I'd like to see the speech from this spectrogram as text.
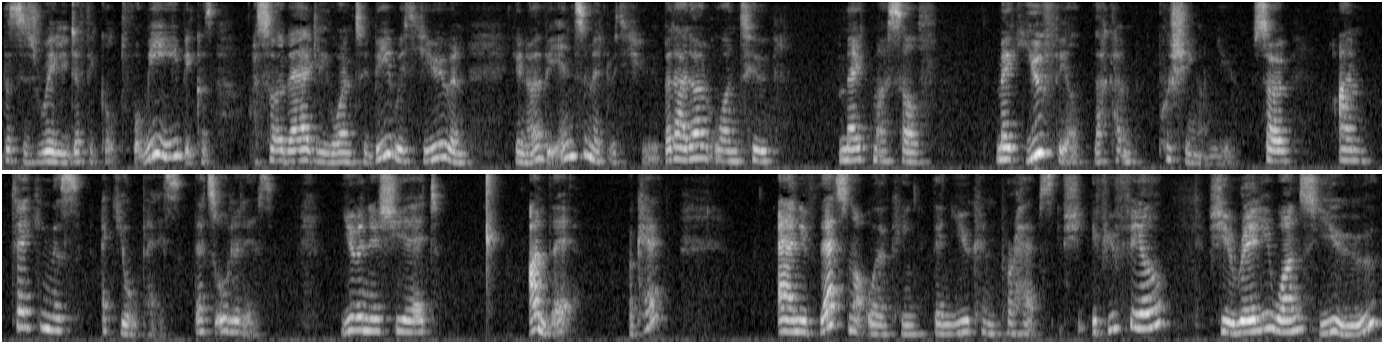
this is really difficult for me because I so badly want to be with you and, you know, be intimate with you. But I don't want to make myself, make you feel like I'm pushing on you. So I'm taking this at your pace. That's all it is. You initiate, I'm there. Okay? And if that's not working, then you can perhaps, if, she, if you feel she really wants you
